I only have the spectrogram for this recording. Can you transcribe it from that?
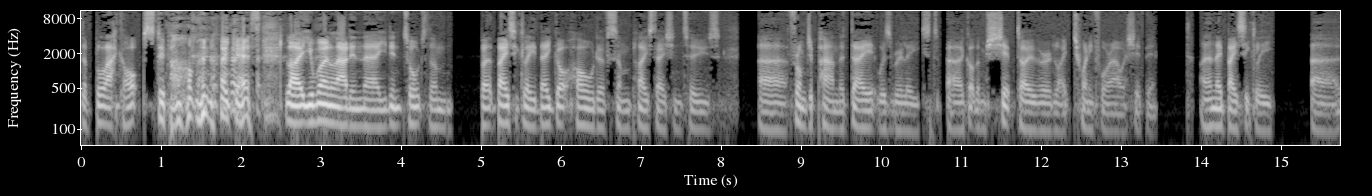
the black ops department, I guess. like you weren't allowed in there, you didn't talk to them, but basically they got hold of some PlayStation twos. Uh, from Japan, the day it was released, uh, got them shipped over like 24 hour shipping, and then they basically uh,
